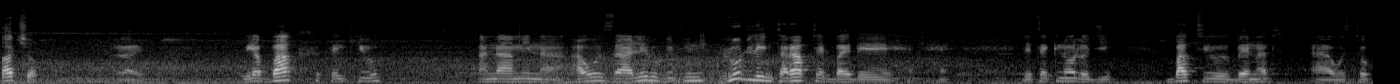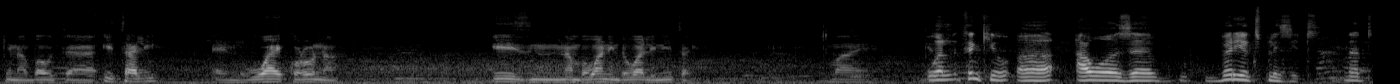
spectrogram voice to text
Action. Right. We are back. Thank you. And I mean, uh, I was a little bit in, rudely interrupted by the the technology. Back to you, Bernard. I was talking about uh, Italy and why Corona is number one in the world in Italy. My Well, thank you. Uh, I was uh, very explicit that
